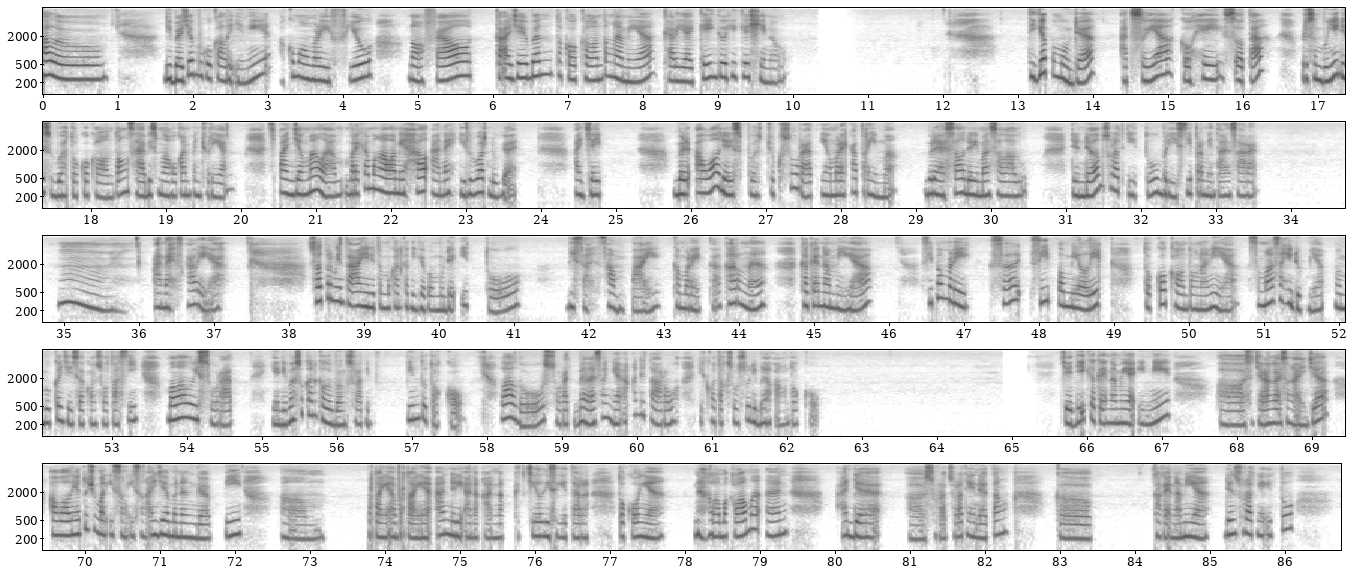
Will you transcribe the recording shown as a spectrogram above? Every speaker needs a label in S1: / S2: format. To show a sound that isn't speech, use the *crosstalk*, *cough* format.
S1: Halo, dibaca buku kali ini aku mau mereview novel Keajaiban Toko Kelontong Namiya karya Keigo Higashino. Tiga pemuda, Atsuya, Kohei, Sota, bersembunyi di sebuah toko kelontong sehabis melakukan pencurian. Sepanjang malam, mereka mengalami hal aneh di luar dugaan. Ajaib. Berawal dari sepucuk surat yang mereka terima, berasal dari masa lalu, dan dalam surat itu berisi permintaan saran. Hmm, aneh sekali ya. Surat permintaan yang ditemukan ketiga pemuda itu bisa sampai ke mereka karena kakek Namiya, si pemilik si pemilik toko kelontong Namiya semasa hidupnya membuka jasa konsultasi melalui surat yang dimasukkan ke lubang surat di pintu toko. Lalu surat balasannya akan ditaruh di kotak susu di belakang toko. Jadi kakek Namiya ini uh, secara nggak sengaja awalnya tuh cuma iseng-iseng aja menanggapi um, pertanyaan-pertanyaan dari anak-anak kecil di sekitar tokonya. Nah, lama-kelamaan ada uh, surat-surat yang datang ke kakek Namia dan suratnya itu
